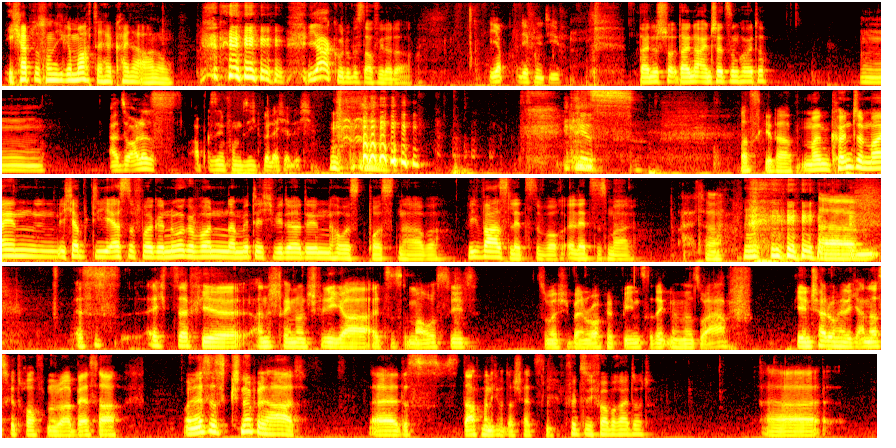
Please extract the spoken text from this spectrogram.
Ich habe das noch nie gemacht, daher keine Ahnung. ja, cool, du bist auch wieder da. Ja, definitiv. Deine, deine Einschätzung heute? Mm, also alles, abgesehen vom Sieg, wäre lächerlich. Chris. Was geht ab? Man könnte meinen, ich habe die erste Folge nur gewonnen, damit ich wieder den Hostposten habe. Wie war es letzte Woche, äh, letztes Mal? Alter. ähm, es ist echt sehr viel anstrengender und schwieriger, als es immer aussieht. Zum Beispiel bei den Rocket Beans, da denkt man immer so, ah, pff, die Entscheidung hätte ich anders getroffen oder besser. Und es ist knüppelhart. Äh, das darf man nicht unterschätzen. Fühlst du dich vorbereitet? Äh,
